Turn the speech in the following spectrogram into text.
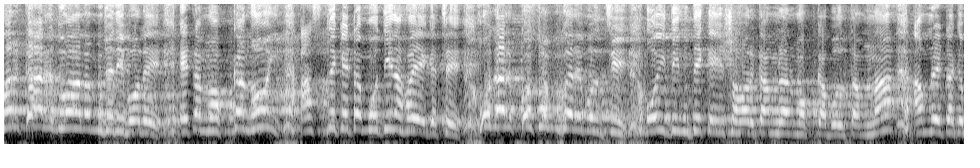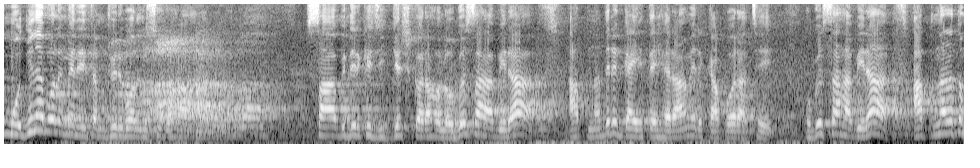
সরকার দোয়ালম যদি বলে, এটা মক্কা নয়, আজ থেকে এটা মদিনা হয়ে গেছে। ওদের কসম করে বলছি, ওই দিন থেকে এই শহরকে আমরা মক্কা বলতাম না, আমরা এটাকে মদিনা বলে মেনে নিতাম। জুড়ে বলেন, সুবহানাল্লাহ। সাহাবিদেরকে জিজ্ঞেস করা হলো গো সাহাবিরা আপনাদের গায়েতে হেরামের কাপড় আছে ওগো সাহাবিরা, আপনারা তো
